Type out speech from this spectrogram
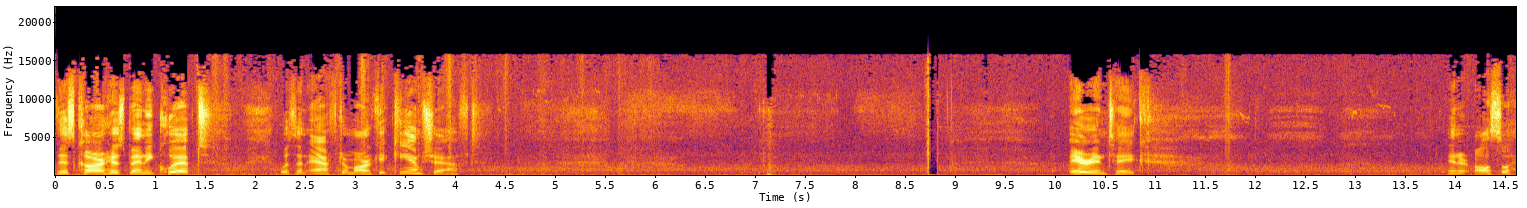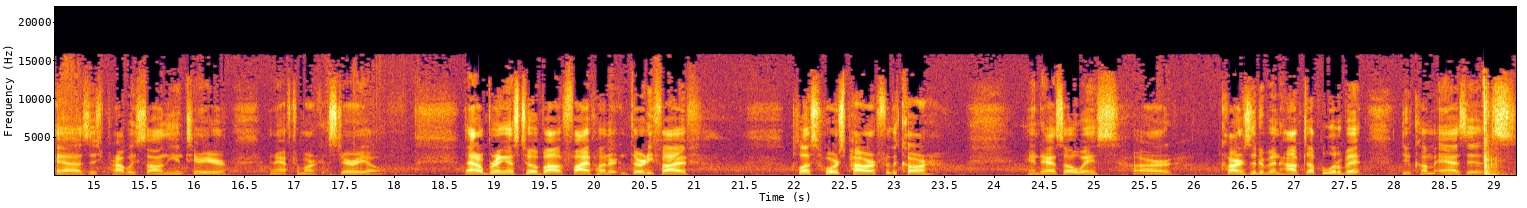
this car has been equipped with an aftermarket camshaft air intake. And it also has, as you probably saw in the interior, an aftermarket stereo. That'll bring us to about 535 plus horsepower for the car. And as always, our cars that have been hopped up a little bit do come as is.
